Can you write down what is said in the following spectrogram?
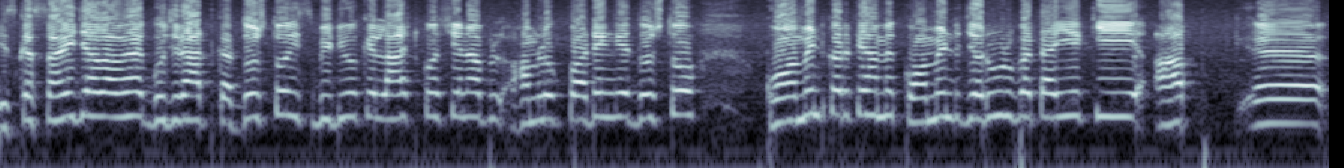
इसका सही जवाब है गुजरात का। दोस्तों इस वीडियो के लास्ट क्वेश्चन अब हम लोग पढ़ेंगे। दोस्तों कमेंट करके हमें कमेंट ज़रूर बताइए कि आप ए,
